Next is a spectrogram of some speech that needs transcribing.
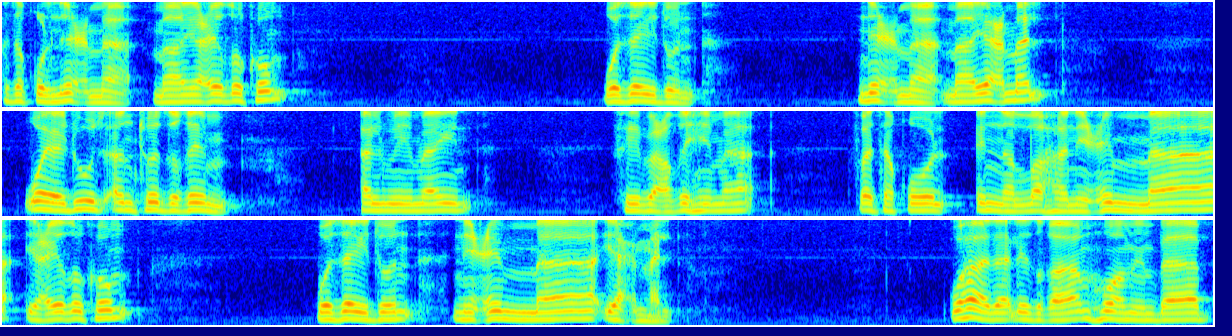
فتقول نعم ما يعظكم. وزيد نعم ما يعمل. ويجوز أن تدغم الميمين في بعضهما. فتقول إن الله نعم ما يعظكم. وزيد نعم ما يعمل. وهذا الإدغام هو من باب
